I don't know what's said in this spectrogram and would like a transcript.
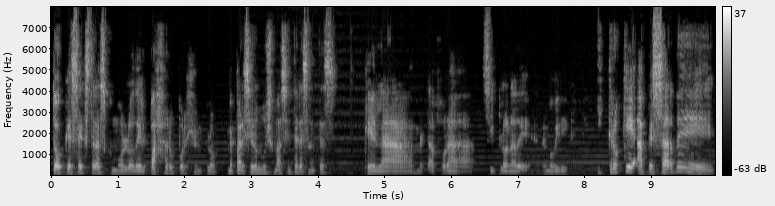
toques extras como lo del pájaro, por ejemplo, me parecieron mucho más interesantes que la metáfora simplona de, de Moby Dick. Y creo que a pesar de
